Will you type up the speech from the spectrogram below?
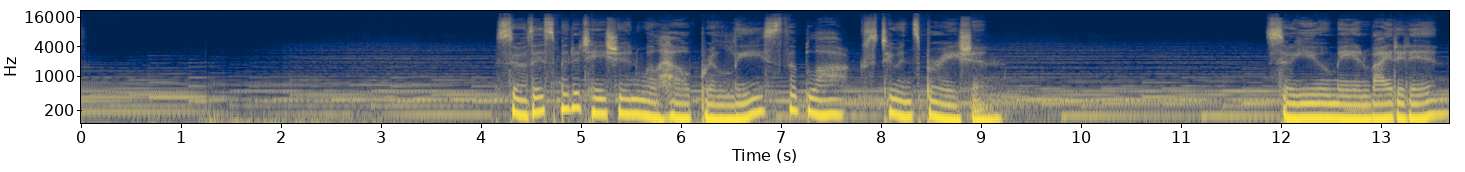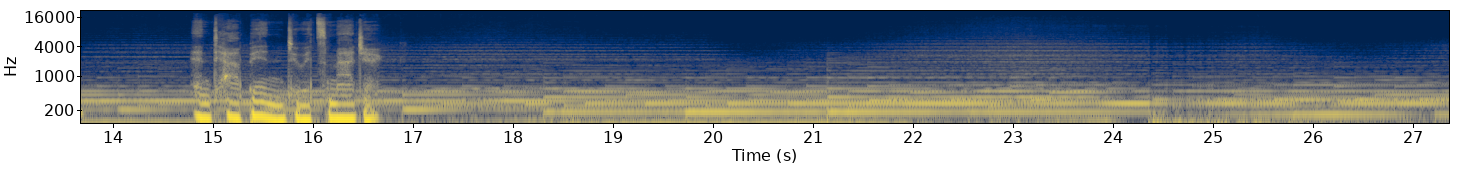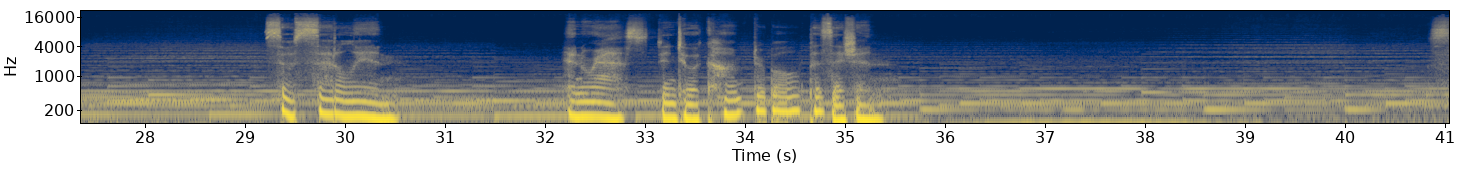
So, this meditation will help release the blocks to inspiration so you may invite it in and tap into its magic. So settle in and rest into a comfortable position.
